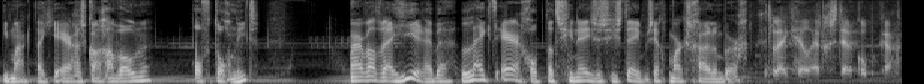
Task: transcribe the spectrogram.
Die maakt dat je ergens kan gaan wonen, of toch niet. Maar wat wij hier hebben lijkt erg op dat Chinese systeem, zegt Mark Schuilenburg. Het lijkt heel erg sterk op elkaar.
